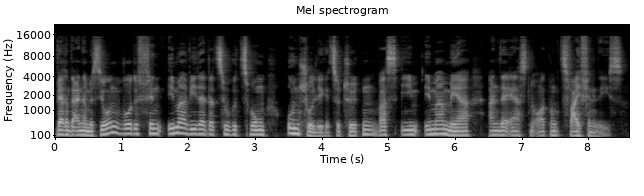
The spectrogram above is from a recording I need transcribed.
Während einer Mission wurde Finn immer wieder dazu gezwungen, Unschuldige zu töten, was ihm immer mehr an der ersten Ordnung zweifeln ließ.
